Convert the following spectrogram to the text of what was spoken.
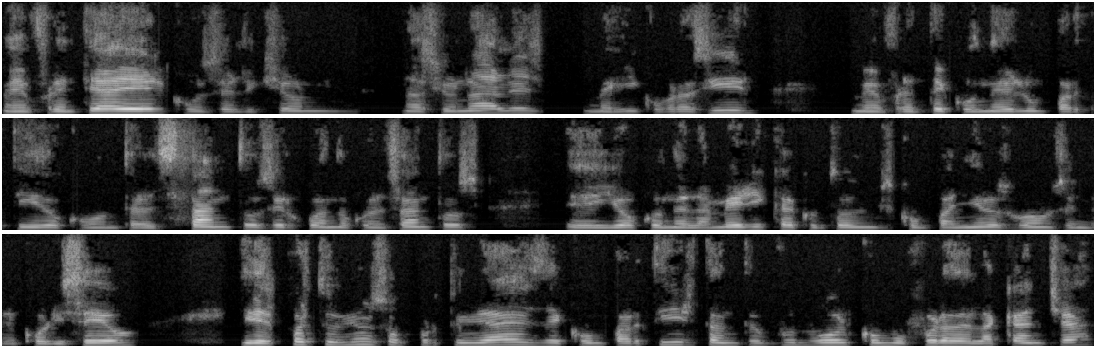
me enfrenté a él con selección nacionales, México-Brasil, me enfrenté con él un partido contra el Santos, él jugando con el Santos, eh, yo con el América, con todos mis compañeros jugamos en el Coliseo y después tuvimos oportunidades de compartir tanto en fútbol como fuera de la cancha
